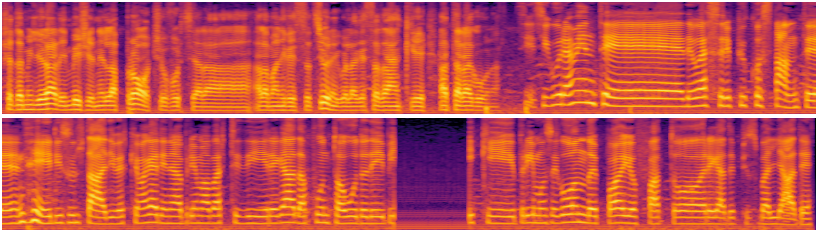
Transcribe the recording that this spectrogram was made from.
c'è da migliorare invece nell'approccio approccio forse alla, alla manifestazione, quella che è stata anche a Tarragona? Sì, sicuramente devo essere più costante nei risultati perché magari nella prima parte di regata appunto ho avuto dei picchi primo, secondo e poi ho fatto regate più sbagliate,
